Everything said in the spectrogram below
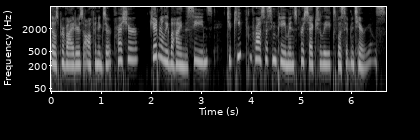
Those providers often exert pressure, generally behind the scenes, to keep from processing payments for sexually explicit materials.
